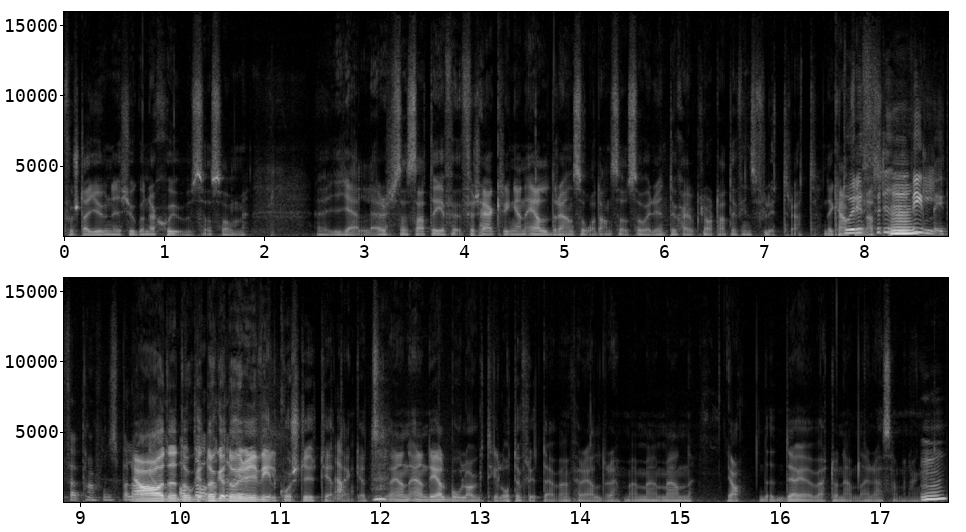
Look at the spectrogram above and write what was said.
första juni 2007 så, som gäller. Så, så att det är för, försäkringen äldre än sådan så, så är det inte självklart att det finns flytträtt. Det kan Då är det finnas. frivilligt för pensionsbolagen. Ja, det, då, då, då, då är det villkorsstyrt helt Ja. enkelt. En, en del bolag tillåter flytt även för äldre. Men, men, men ja, det, det är värt att nämna i det här sammanhanget. Mm.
